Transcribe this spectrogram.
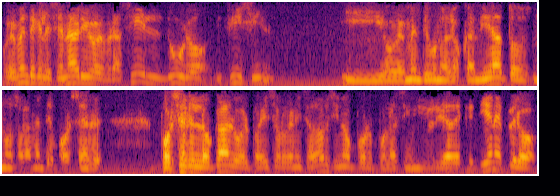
Obviamente que el escenario es Brasil, duro, difícil y obviamente uno de los candidatos, no solamente por ser por ser el local o el país organizador, sino por, por las individualidades que tiene, pero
